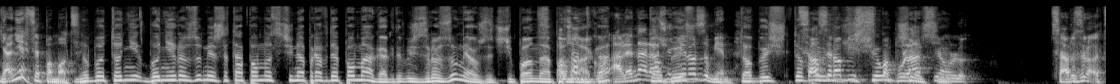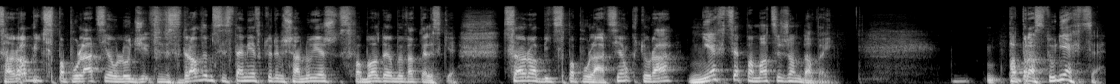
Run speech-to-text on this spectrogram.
Ja nie chcę pomocy. No bo to nie, bo nie rozumiesz, że ta pomoc ci naprawdę pomaga. Gdybyś zrozumiał, że ci ona porządku, pomaga. ale na razie byś, nie rozumiem. To byś, to Co byś zrobisz z populacją ucieszył. Co, co robić z populacją ludzi w zdrowym systemie, w którym szanujesz swobody obywatelskie? Co robić z populacją, która nie chce pomocy rządowej? Po prostu nie chce.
